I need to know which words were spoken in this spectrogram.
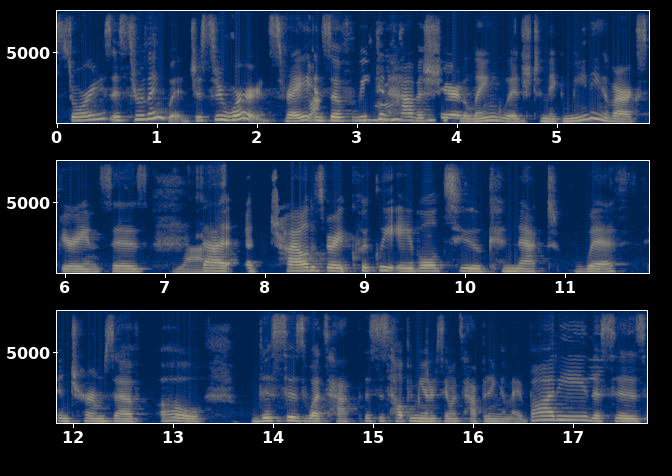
stories is through language, is through words, right? Yeah. And so if we can mm-hmm. have a shared language to make meaning of our experiences, yes. that a child is very quickly able to connect with in terms of, oh, this is what's happening. This is helping me understand what's happening in my body. This is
